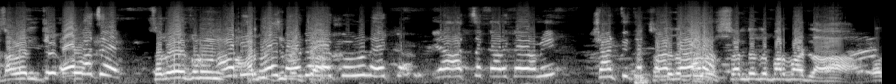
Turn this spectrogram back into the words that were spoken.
सगळ्यांचे. सगळ्यांकडून हार्दिक भाई शुभेच्छा बंधू करून एक या आजचा कार्यक्रम आम्ही शांतीचा शांतता. पार शांतता पार पाडला हा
